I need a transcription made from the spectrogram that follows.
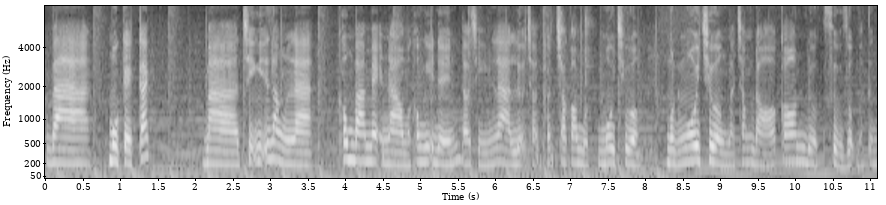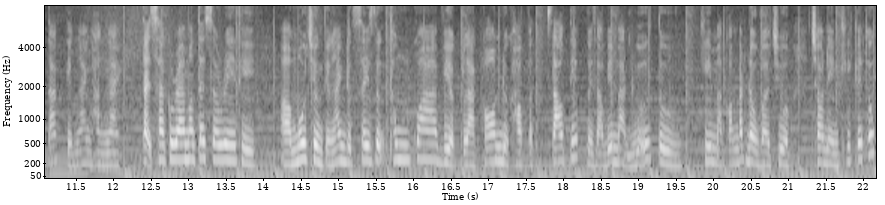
và một cái cách mà chị nghĩ rằng là không ba mẹ nào mà không nghĩ đến đó chính là lựa chọn cho con một môi trường một ngôi trường mà trong đó con được sử dụng và tương tác tiếng Anh hàng ngày. Tại Sakura Montessori thì Ờ, môi trường tiếng Anh được xây dựng thông qua việc là con được học và giao tiếp với giáo viên bản ngữ từ khi mà con bắt đầu vào trường cho đến khi kết thúc.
